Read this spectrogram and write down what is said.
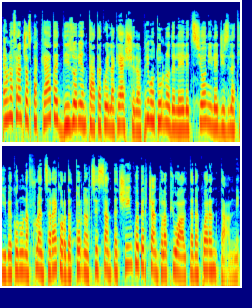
È una Francia spaccata e disorientata quella che esce dal primo turno delle elezioni legislative con un'affluenza record attorno al 65%, la più alta da 40 anni.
